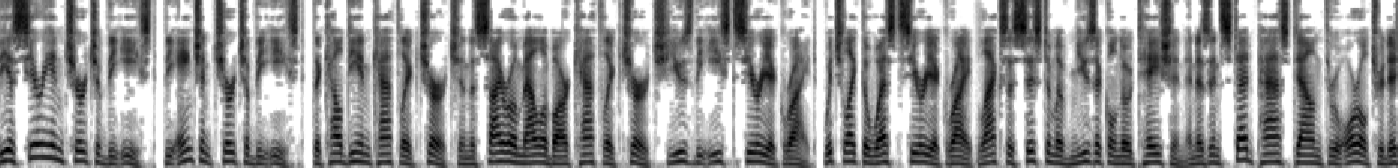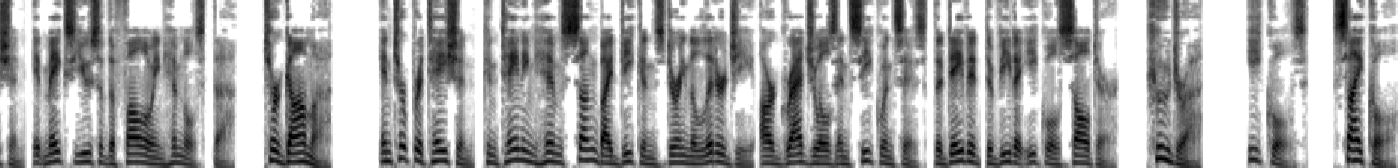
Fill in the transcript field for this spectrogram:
The Assyrian Church of the East, the Ancient Church of the East, the Chaldean Catholic Church and the Syro-Malabar Catholic Church use the East Syriac Rite, which like the West Syriac Rite lacks a system of musical notation and is instead passed down through oral tradition. It makes use of the following hymnals, the Turgama Interpretation, containing hymns sung by deacons during the liturgy are graduals and sequences, the David Davida equals Psalter, Khudhra equals cycle,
